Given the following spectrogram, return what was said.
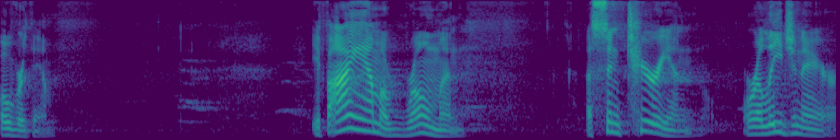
over them. If I am a Roman, a centurion, or a legionnaire,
